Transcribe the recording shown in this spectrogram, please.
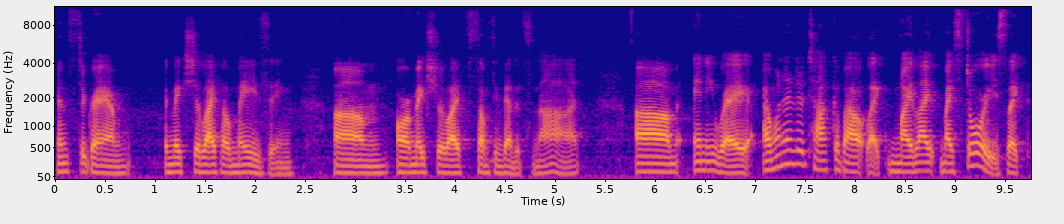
Instagram, it makes your life amazing um, or makes your life something that it's not. Um, anyway, I wanted to talk about like my life, my stories. Like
